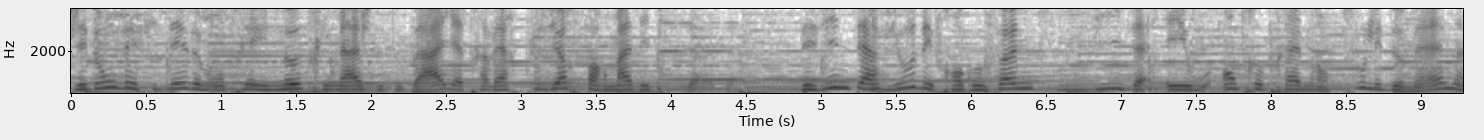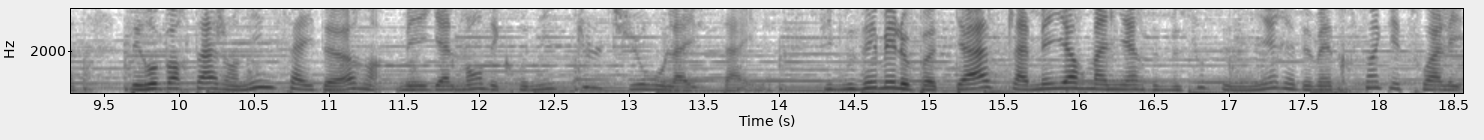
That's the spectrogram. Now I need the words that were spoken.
J'ai donc décidé de montrer une autre image de Dubaï à travers plusieurs formats d'épisodes. Des interviews des francophones qui y vivent et ou entreprennent dans tous les domaines, des reportages en insider, mais également des chroniques culture ou lifestyle. Si vous aimez le podcast, la meilleure manière de me soutenir est de mettre 5 étoiles et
